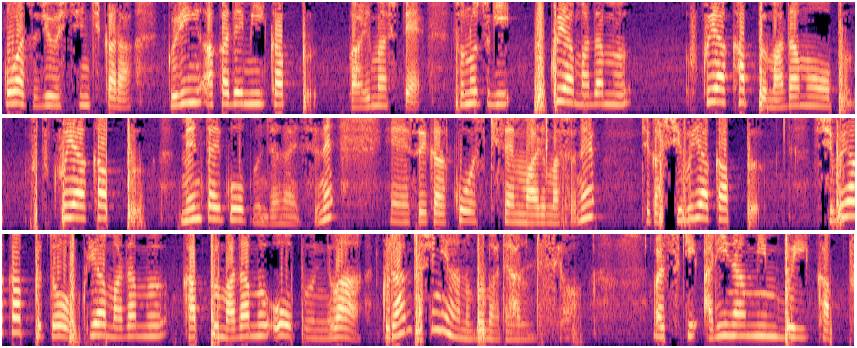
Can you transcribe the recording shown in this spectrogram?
?5 月17日からグリーンアカデミーカップがありまして、その次、福屋マダム、福屋カップマダムオープン、福屋カップ、明太子オープンじゃないですね。えー、それから公式戦もありますよね。それから渋谷カップ、渋谷カップと福屋マダムカップマダムオープンはグランドシニアの部まであるんですよ。次、アリナミン V カップ。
